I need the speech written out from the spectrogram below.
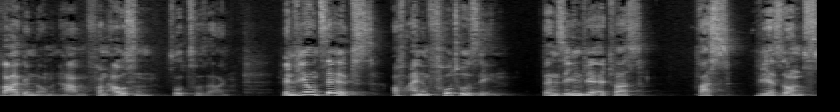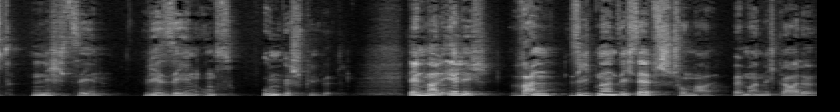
wahrgenommen haben, von außen sozusagen. Wenn wir uns selbst auf einem Foto sehen, dann sehen wir etwas, was wir sonst nicht sehen. Wir sehen uns ungespiegelt. Denn mal ehrlich, Wann sieht man sich selbst schon mal, wenn man nicht gerade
